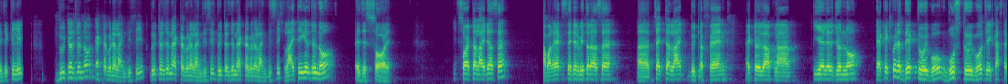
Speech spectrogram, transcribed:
এই যে ক্লিপ দুইটার জন্য একটা করে লাইন দিছি, দুইটার জন্য একটা করে লাইন দিছি, দুইটার জন্য একটা করে লাইন দিছি। লাইটিং এর জন্য এই যে ছয়, ছয়টা লাইট আছে, আবার এক সেটের ভিতরে আছে চারটা লাইট দুইটা ফ্যান একটা হইল আপনার ইএল এর জন্য। এক এক করে দেখতে হইব, বুঝতে হইব যে কাজটা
